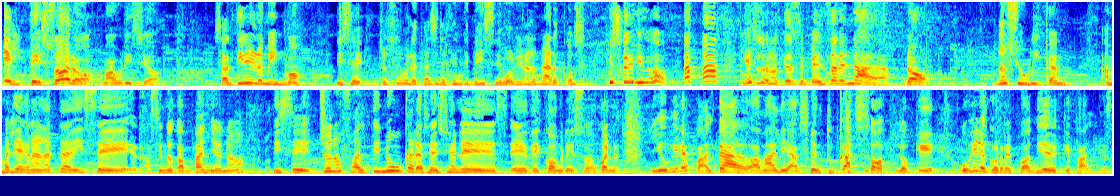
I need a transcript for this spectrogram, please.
el tesoro, Mauricio. Santini lo mismo. Dice, yo salgo a la calle y la gente me dice, volvieron los narcos. Y yo digo, y eso no te hace pensar en nada. No, no se ubican. Amalia Granata dice, haciendo campaña, ¿no? Dice, yo no falté nunca a las sesiones eh, de Congreso. Bueno, y hubiera faltado, Amalia. En tu caso, lo que hubiera correspondido es que faltes.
